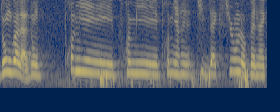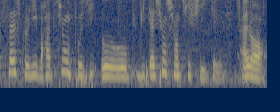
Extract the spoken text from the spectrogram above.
Donc voilà, donc premier, premier, premier type d'action, l'open access, le libre action aux, publications scientifiques. Alors,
